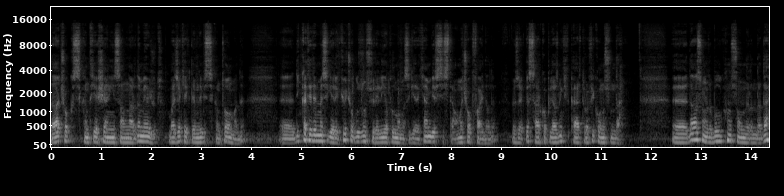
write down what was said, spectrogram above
daha çok sıkıntı yaşayan insanlarda mevcut. Bacak ekleminde bir sıkıntı olmadı. Ee, dikkat edilmesi gerekiyor. Çok uzun süreli yapılmaması gereken bir sistem ama çok faydalı. Özellikle sarkoplazmik hipertrofi konusunda. Ee, daha sonra da bulkun sonlarında da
